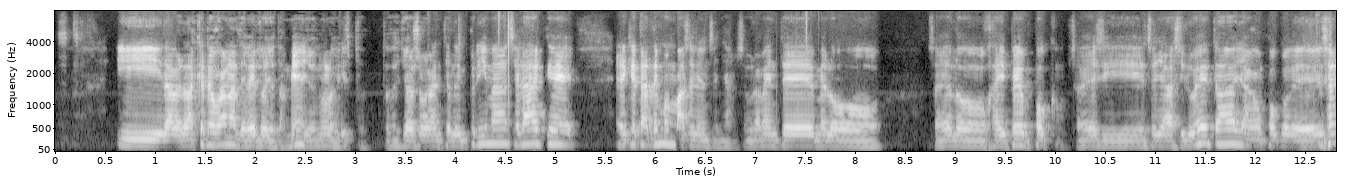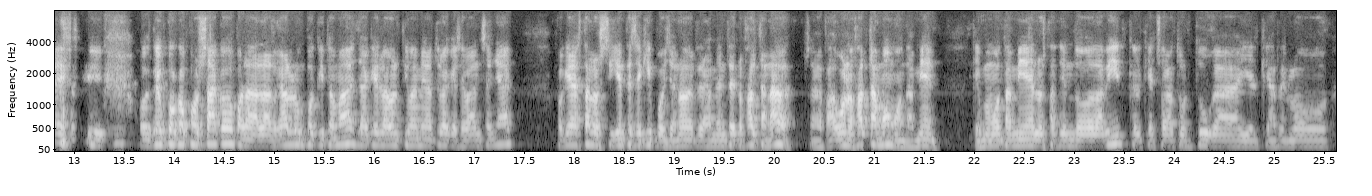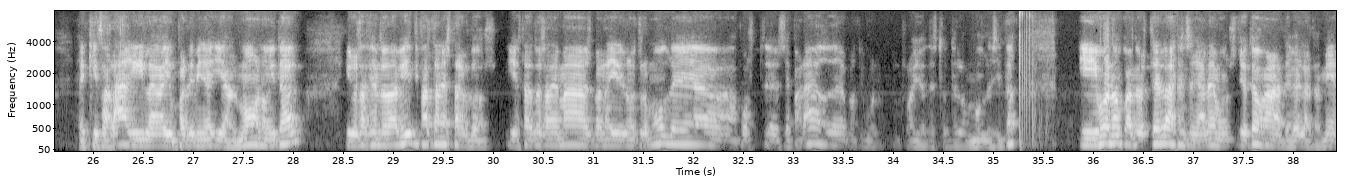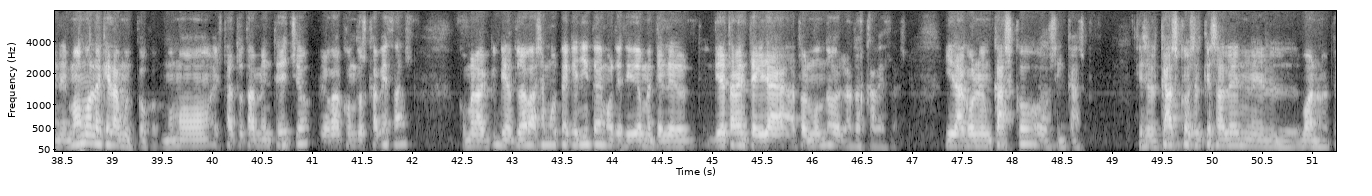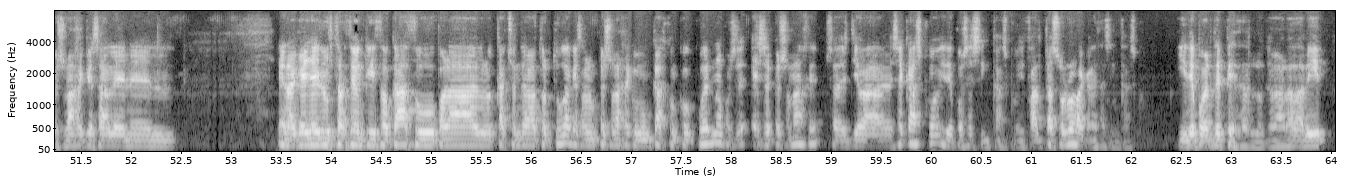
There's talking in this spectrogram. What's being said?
Y la verdad es que tengo ganas de verlo yo también, yo no lo he visto. Entonces yo seguramente lo imprima. Será el que, el que tardemos más en enseñar. Seguramente me lo, ¿sabes? Lo hypee un poco, ¿sabes? Y enseña la silueta y haga un poco de, ¿sabes? Y os dé un poco por saco para alargarlo un poquito más, ya que es la última miniatura que se va a enseñar, porque ya hasta los siguientes equipos ya no, realmente no falta nada. O sea, bueno, falta Momo también, que Momo también lo está haciendo David, que el que ha hecho la tortuga y el que arregló, el hizo al águila y un par de miniaturas, y al mono y tal. Y lo está haciendo David y faltan estas dos. Y estas dos además van a ir en otro molde a, a post- separado, de- porque bueno, rollo de estos de los moldes y tal. Y bueno, cuando estén las enseñaremos. Yo tengo ganas de verla también. En Momo le queda muy poco. Momo está totalmente hecho, pero va con dos cabezas. Como la miniatura va a ser muy pequeñita, hemos decidido meterle directamente ya a todo el mundo las dos cabezas. La con un casco o sin casco. Que es el casco, es el que sale en el. Bueno, el personaje que sale en el. En aquella ilustración que hizo Kazu para el cachón de la tortuga, que sale un personaje con un casco con cuerno, pues ese personaje, o sea, lleva ese casco y después es sin casco. Y falta solo la cabeza sin casco. Y después de lo que lo hará David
